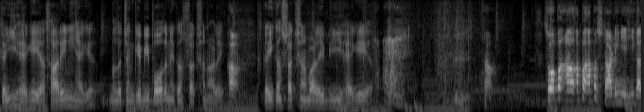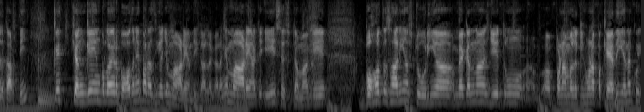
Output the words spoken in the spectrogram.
ਕਈ ਹੈਗੇ ਆ ਸਾਰੇ ਨਹੀਂ ਹੈਗੇ ਮਤਲਬ ਚੰਗੇ ਵੀ ਬਹੁਤ ਨੇ ਕੰਸਟਰਕਸ਼ਨ ਵਾਲੇ। ਹਾਂ। ਕਈ ਕੰਸਟਰਕਸ਼ਨ ਵਾਲੇ ਵੀ ਹੈਗੇ ਆ। ਹਾਂ। ਸੋ ਆਪਾਂ ਆਪਾਂ ਆਪਾਂ ਸਟਾਰਟਿੰਗ ਇਹੀ ਗੱਲ ਕਰਤੀ ਕਿ ਚੰਗੇ EMPLOYER ਬਹੁਤ ਨੇ, ਪਰ ਅਸੀਂ ਅੱਜ ਮਾੜਿਆਂ ਦੀ ਗੱਲ ਕਰਾਂਗੇ। ਮਾੜਿਆਂ 'ਚ ਇਹ ਸਿਸਟਮ ਆ ਕਿ ਬਹੁਤ ਸਾਰੀਆਂ ਸਟੋਰੀਆਂ ਮੈਂ ਕਹਿੰਦਾ ਜੇ ਤੂੰ ਆਪਣਾ ਮਤਲਬ ਕਿ ਹੁਣ ਆਪਾਂ ਕਹਿ ਦਈਏ ਨਾ, ਕੋਈ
